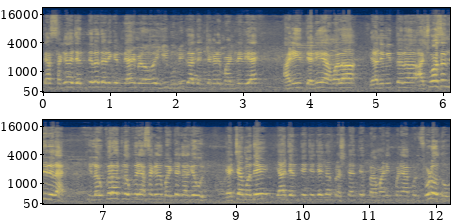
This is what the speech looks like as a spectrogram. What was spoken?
त्या सगळ्या जनतेला त्या ठिकाणी न्याय मिळावा ही भूमिका त्यांच्याकडे मांडलेली आहे. आणि त्यांनी आम्हाला या निमित्तानं आश्वासन दिलेलं आहे की लवकरात लवकर या सगळ्या बैठका घेऊन याच्यामध्ये या जनतेचे जे काही प्रश्न आहेत ते प्रामाणिकपणे आपण सोडवतो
